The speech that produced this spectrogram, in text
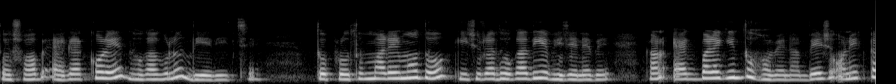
তো সব এক এক করে ধোকাগুলো দিয়ে দিচ্ছে। তো প্রথমবারের মতো কিছুটা ধোকা দিয়ে ভেজে নেবে, কারণ একবারে কিন্তু হবে না, বেশ অনেকটা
